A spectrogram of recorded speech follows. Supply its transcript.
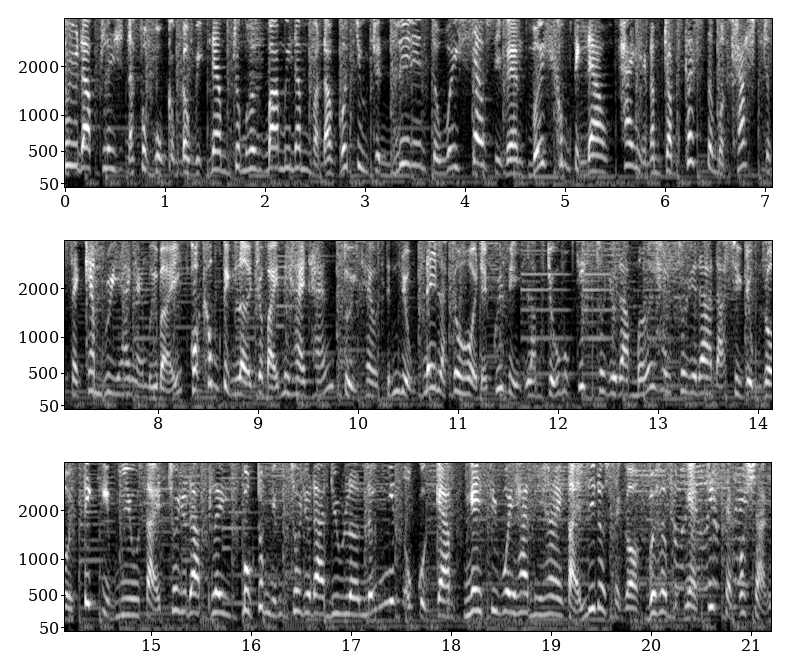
Toyota Place đã phục vụ cộng đồng Việt Nam trong hơn 30 năm và đang có chương trình Lean the Way Sales Event với không tiền đao 2.500 Customer Cash cho xe Camry 2017 hoặc không tiền lời cho 72 tháng tùy theo tín dụng. Đây là cơ hội để quý vị làm chủ một chiếc Toyota mới hay Toyota đã sử dụng rồi. Tiết kiệm nhiều tại Toyota Place, một trong những Toyota dealer lớn nhất ở quận Cam, ngay Freeway 22 tại Lido Sài Gòn với hơn 1.000 chiếc xe có sẵn,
